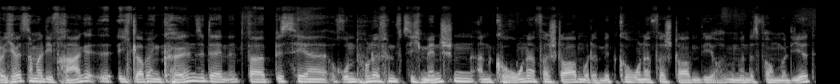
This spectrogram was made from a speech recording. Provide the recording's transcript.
Aber ich habe jetzt nochmal die Frage, ich glaube in Köln sind ja in etwa bisher rund 150 Menschen an Corona verstorben oder mit Corona verstorben, wie auch immer man das formuliert.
